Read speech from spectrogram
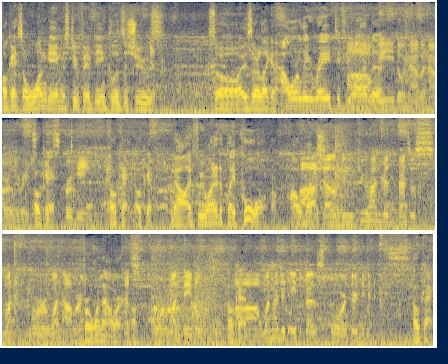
Okay, so one game is 250 includes the shoes. Yes, sir. So is there like an hourly rate if you Uh, wanted to? we don't have an hourly rate. So Okay. It's per game. Okay, okay. Now, if we wanted to play pool, how Uh, much that'll be 300 pesos one for one hour. for one hour? That's Oh, for one table. Okay. Uh, 180 pesos for 30 minutes. okay.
